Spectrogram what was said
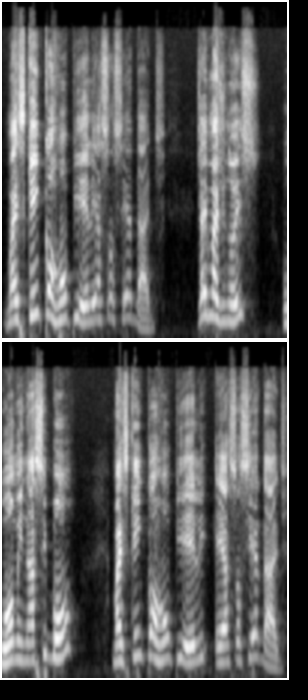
mas quem corrompe ele é a sociedade. Já imaginou isso? O homem nasce bom, mas quem corrompe ele é a sociedade.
